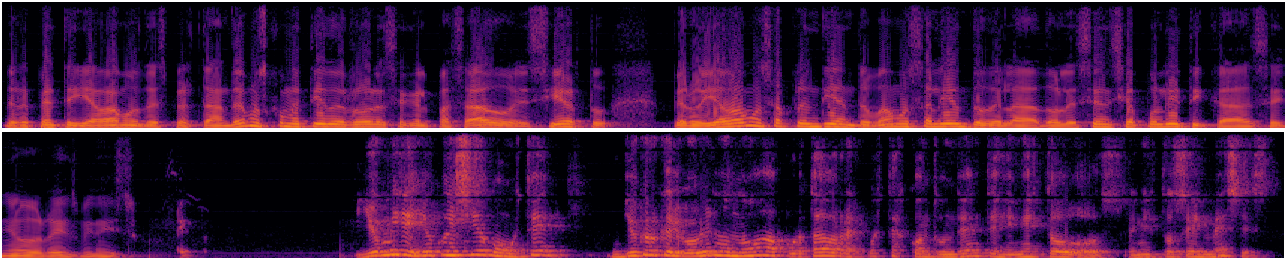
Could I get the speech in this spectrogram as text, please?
de repente ya vamos despertando, hemos cometido errores en el pasado, es cierto, pero ya vamos aprendiendo, vamos saliendo de la adolescencia política, señor exministro. Yo, mire, yo coincido con usted. Yo creo que el gobierno no ha aportado respuestas contundentes en estos, en estos seis meses.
